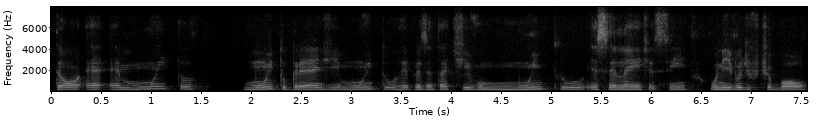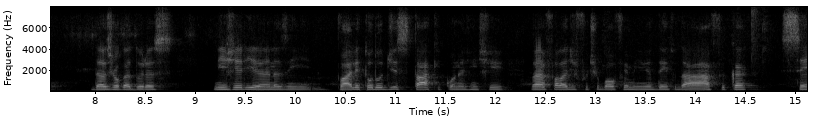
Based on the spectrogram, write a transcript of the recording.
Então é, é muito muito grande, muito representativo, muito excelente assim, o nível de futebol das jogadoras nigerianas e vale todo o destaque quando a gente vai falar de futebol feminino dentro da África, sem,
